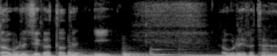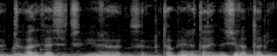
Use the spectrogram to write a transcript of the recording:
ダブル字型でいい。ダブル字型高値に対してツビューダブル字型 N 字型に。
